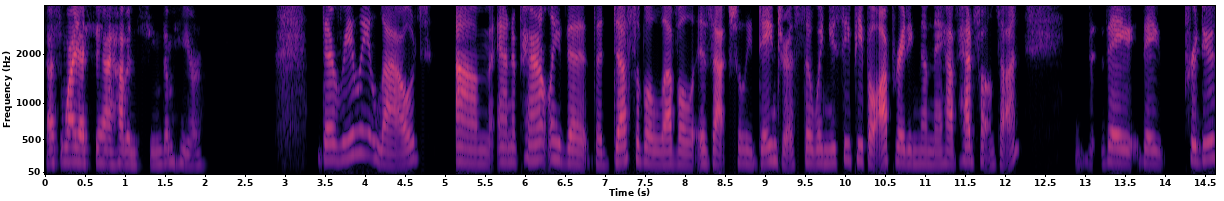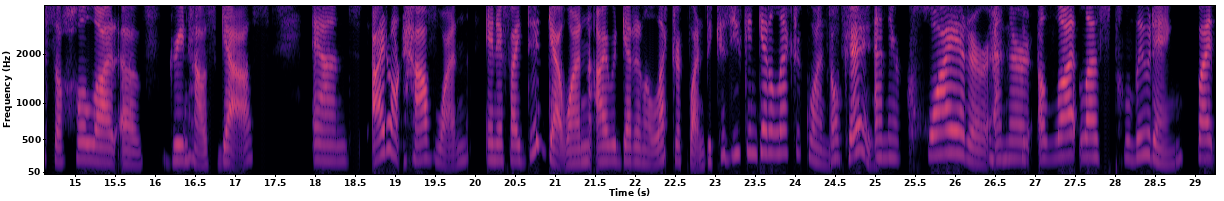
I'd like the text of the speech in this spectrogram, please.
that's why I say I haven't seen them here. They're really loud. Um, and apparently the, the decibel level is actually dangerous. So when you see people operating them, they have headphones on. They, they produce a whole lot of greenhouse gas and I don't have one. And if I did get one, I would get an electric one because you can get electric ones. Okay. And they're quieter and they're a lot less polluting. But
